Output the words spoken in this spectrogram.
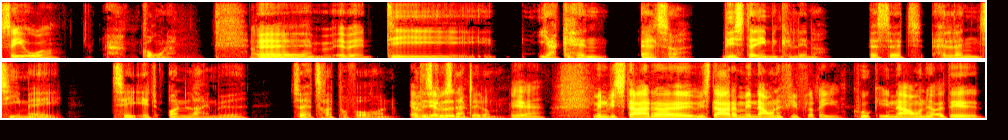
C-ordet? Ja, corona. Øh, øh, det, jeg kan altså, hvis der i min kalender er sat halvanden time af til et online-møde, så er jeg træt på forhånd. Jamen, og det skal vi snakke det. lidt om. Ja. Men vi starter, vi starter med navnefifleri. Kuk i navne, og det,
